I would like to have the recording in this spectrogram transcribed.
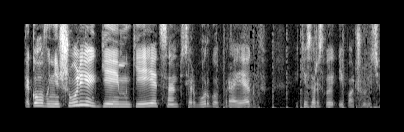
Такого вы не чулі геймгейт санкт-петербургу проект який зараз ви і пачуеце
